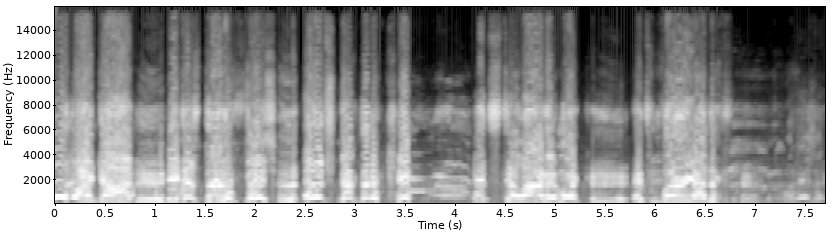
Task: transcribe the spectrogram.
Oh my god! He just threw the fish and it stuck to the camera. It's still on it. Look, it's blurry on the. What is it?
